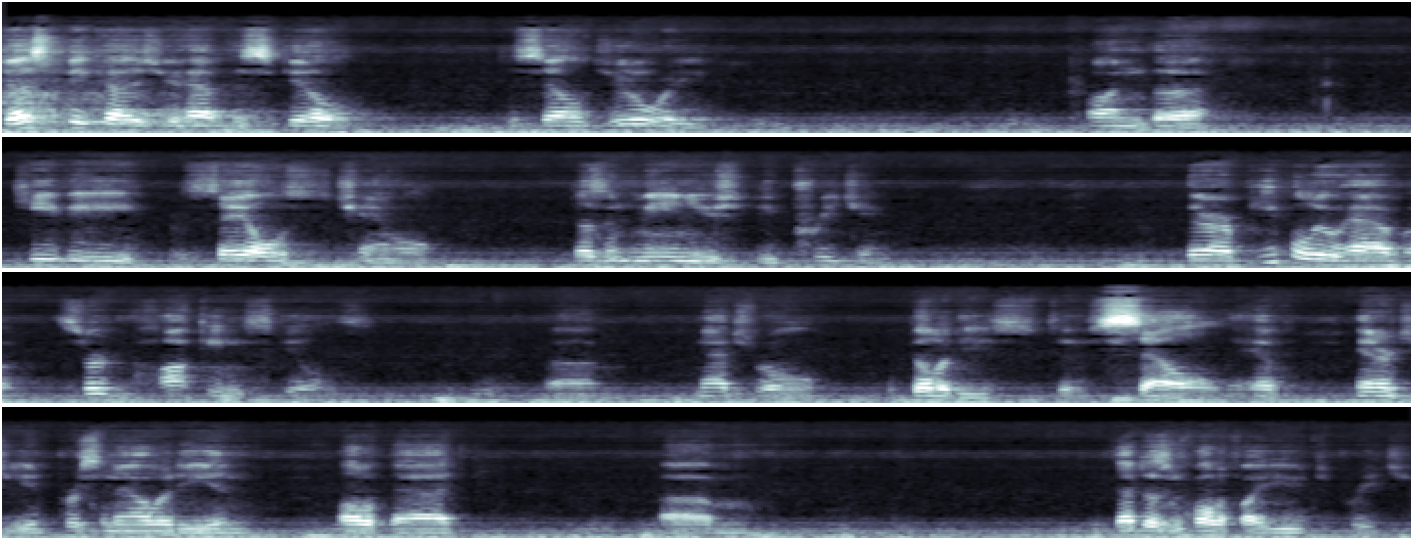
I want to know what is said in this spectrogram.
just because you have the skill to sell jewelry on the TV sales channel doesn't mean you should be preaching. There are people who have certain hawking skills, um, natural abilities to sell. They have energy and personality and all of that. Um, that doesn't qualify you to preach.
